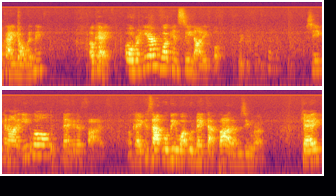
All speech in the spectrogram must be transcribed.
Okay, y'all with me? Okay, over here, what can C not equal? Negative. C cannot equal negative five. Okay, because that will be what would make that bottom zero. Okay?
